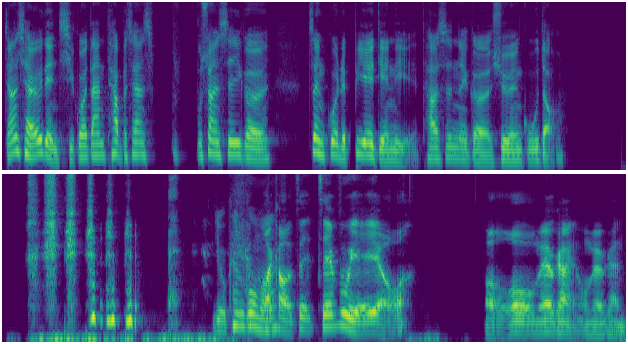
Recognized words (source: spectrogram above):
讲起来有点奇怪，但它不算是不不算是一个正规的毕业典礼，它是那个学员孤岛。有看过吗？我靠，这这部也有哦，我我没有看，我没有看。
